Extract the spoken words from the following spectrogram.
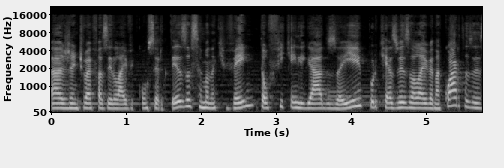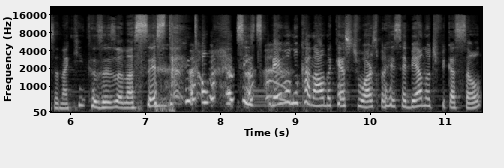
A gente vai fazer live com certeza semana que vem, então fiquem ligados aí, porque às vezes a live é na quarta, às vezes é na quinta, às vezes é na sexta. Então se inscrevam no canal da Cast Wars para receber a notificação,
